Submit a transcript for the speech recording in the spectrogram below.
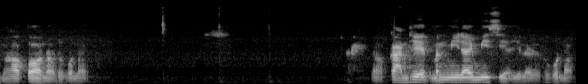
มาเอาต่อเนาะทุกคนเนาะเนาะการเทรดมันมีได้มีเสียอยู่แล้วนะทุกคนเนาะ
